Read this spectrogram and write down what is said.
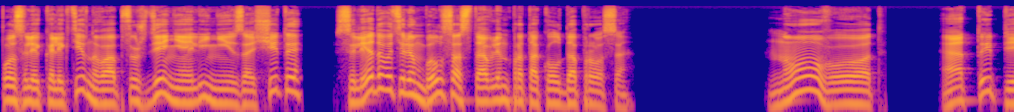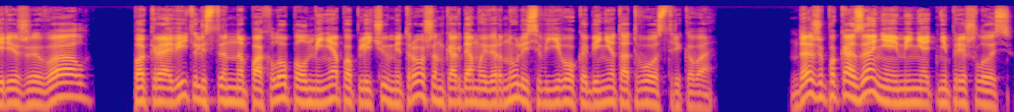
после коллективного обсуждения линии защиты, следователем был составлен протокол допроса. «Ну вот, а ты переживал?» Покровительственно похлопал меня по плечу Митрошин, когда мы вернулись в его кабинет от Вострикова. Даже показания менять не пришлось.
